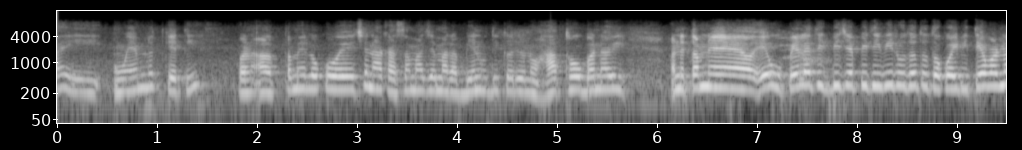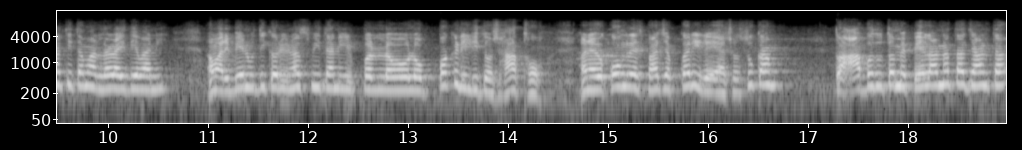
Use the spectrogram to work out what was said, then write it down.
ભાઈ, હું એમ નથી કહેતી, પણ તમે તમે લોકોએ છે ને આખા સમાજે મારા બેનું દીકરીઓનો હાથો બનાવી અને તમને એવું પહેલેથી જ બીજેપીથી વિરુદ્ધ હતું તો કોઈની તેવડ નથી તમારે લડાઈ દેવાની. અમારી બેનું દીકરીઓ અસ્મિતાની પર ઓલો પકડી લીધો છે હાથો. અને હવે કોંગ્રેસ, ભાજપ કરી રહ્યા છો. શું કામ? તો આ બધું તમે પહેલાં નહોતા જાણતા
